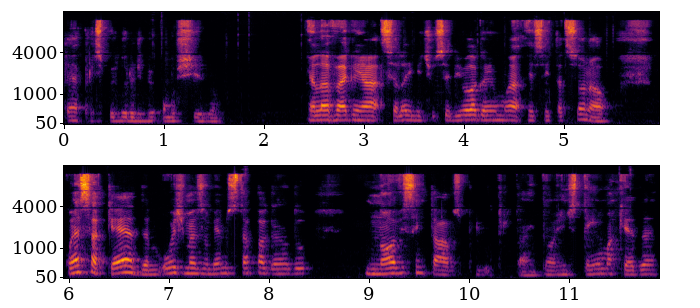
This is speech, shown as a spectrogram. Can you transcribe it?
é, a distribuidora de biocombustível ela vai ganhar, se ela emitir o CBIO, ela ganha uma receita adicional. Com essa queda, hoje mais ou menos está pagando 9 centavos por litro, tá? Então a gente tem uma queda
